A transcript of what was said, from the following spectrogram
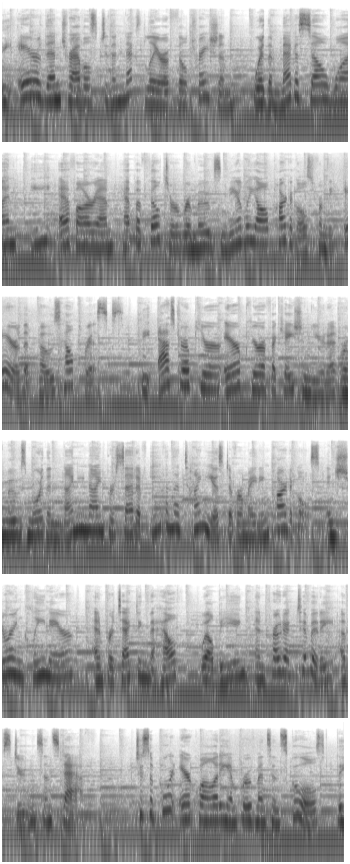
The air then travels to the next layer of filtration, where the MEGAcel 1 EFRM HEPA filter removes nearly all particles from the air that pose health risks. The AstroPure air purification unit removes more than 99% of even the tiniest of remaining particles, ensuring clean air and protecting the health, well being, and productivity of students and staff. To support air quality improvements in schools, the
